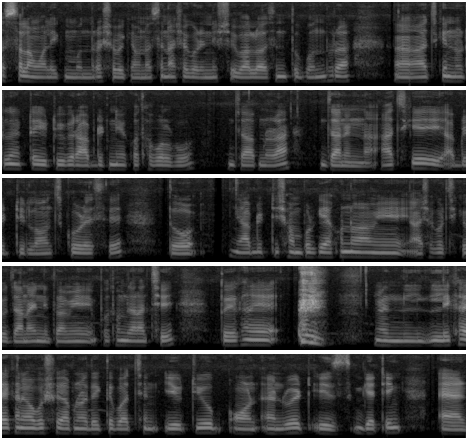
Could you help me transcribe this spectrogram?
আসসালামু আলাইকুম বন্ধুরা, সবাই কেমন আছেন? আশা করি নিশ্চয়ই ভালো আছেন। তো বন্ধুরা আজকে নতুন একটা ইউটিউবের আপডেট নিয়ে কথা বলব, যা আপনারা জানেন না। আজকে এই আপডেটটি লঞ্চ করেছে। তো আপডেটটি সম্পর্কে এখনও আমি আশা করছি কেউ জানায়নি, তো আমি প্রথম জানাচ্ছি। তো এখানে লেখা এখানে অবশ্যই আপনারা দেখতে পাচ্ছেন YouTube on Android is getting and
